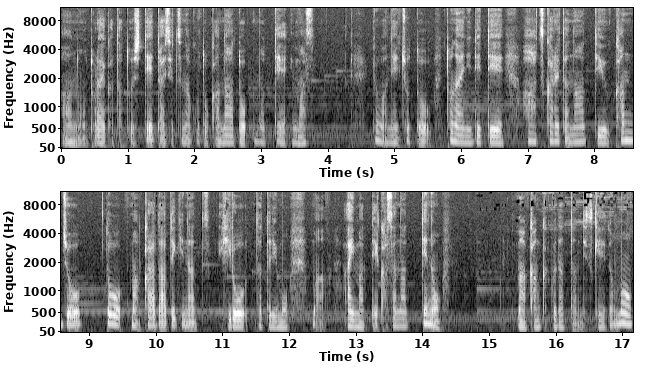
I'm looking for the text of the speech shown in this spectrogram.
あの捉え方として大切なことかなと思っています。今日はねちょっと都内に出てああ疲れたなっていう感情と、まあ、体的な疲労だったりも、まあ、相まって重なってのまあ、感覚だったんですけれども、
